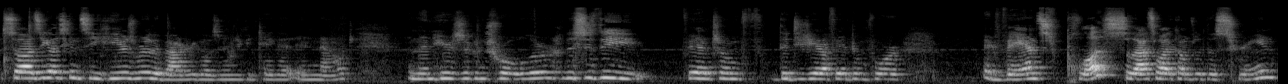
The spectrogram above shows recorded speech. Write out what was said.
so as you guys can see, here's where the battery goes in. You can take that in and out. And then here's the controller. This is the Phantom, the DJI Phantom 4 Advanced Plus, so that's why it comes with the screen.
